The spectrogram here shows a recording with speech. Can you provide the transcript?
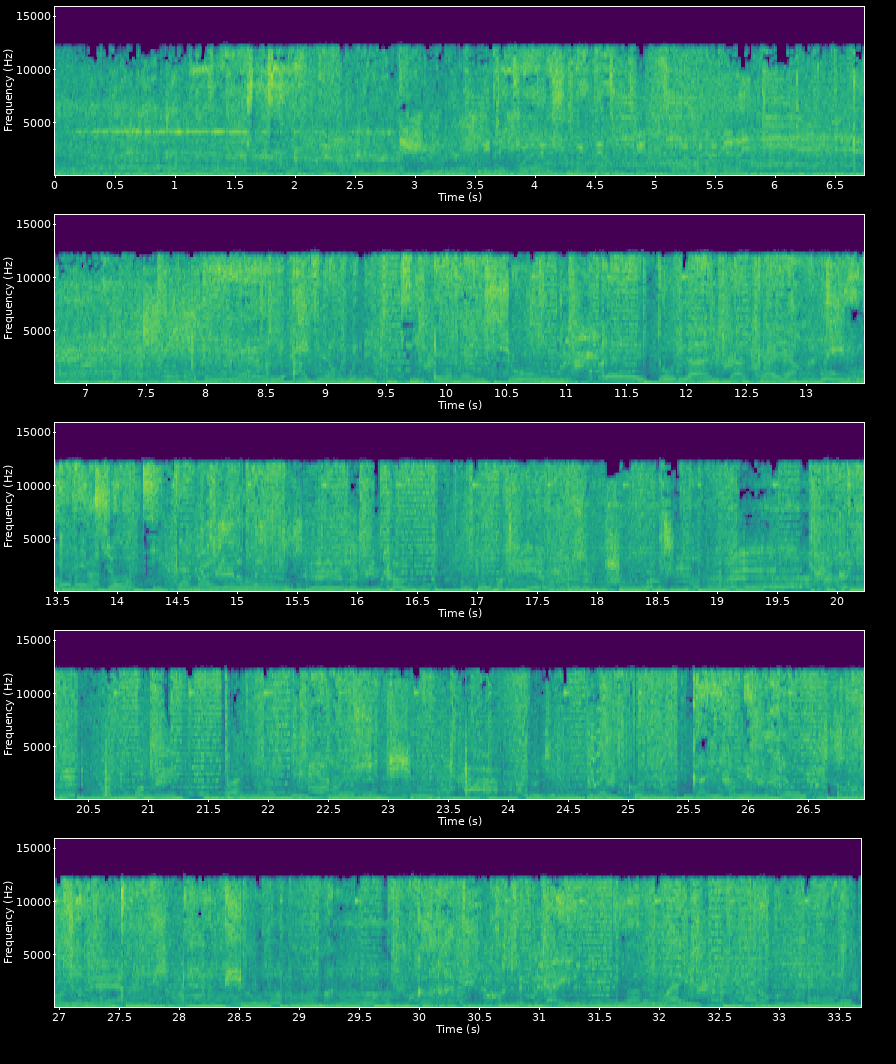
Bon voyage, monsieur. Bon voyage, madame. wani kiti eren show eh tolanda kayango RM show tika na yo eh lagi kalu utomati de eren show wati Hey, akande adumani mpangi na beto RM show ha Roger mundo la iconia Gani Hamel Mkheu Roger Monte eren show man dumukarate konnet dai wai dogoloni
